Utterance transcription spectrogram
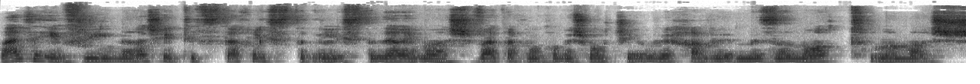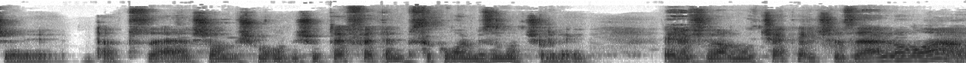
ואז היא הבינה שהיא תצטרך להסתדר, עם ה-7,500 שהיא הרוויחה ומזונות ממש, אה, את יודעת, זה היה שם משמורת משותפת, הם סגרו על מזונות של 1,700 אה, שקל, שזה היה לא רע,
